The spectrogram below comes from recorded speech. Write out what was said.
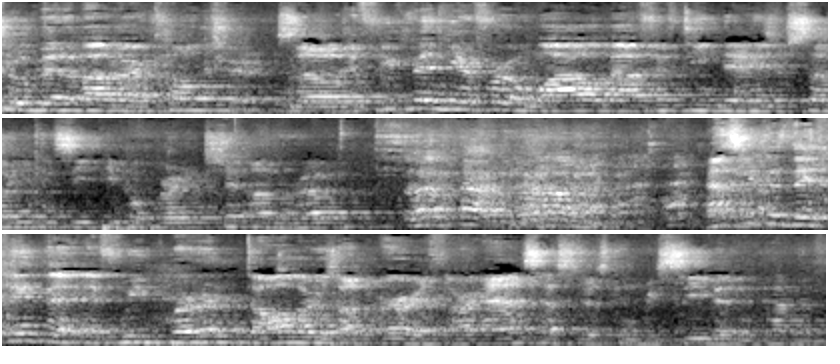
you a bit about our culture. So if you've been here for a while, about 15 days or so, you can see people burning shit on the road. That's because they think that if we burn dollars on earth, our ancestors can receive it in heaven.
